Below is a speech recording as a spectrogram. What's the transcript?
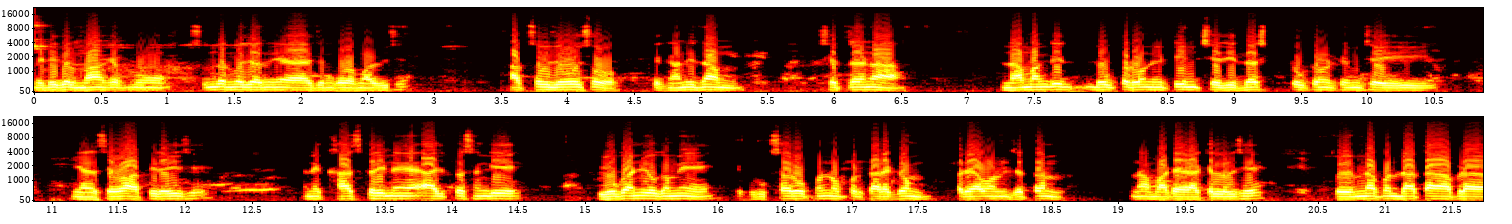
મેડિકલ મહાકેમ્પનું સુંદર મજાનું આયોજન કરવામાં આવ્યું છે. આપ સૌ જોવો છો કે ગાંધીધામ ક્ષેત્રના નામાંકિત ડૉક્ટરોની ટીમ છે, જે દસ ડૉક્ટરોની ટીમ છે, એ અહીંયા સેવા આપી રહી છે. અને ખાસ કરીને આજ પ્રસંગે યોગાનો યોગ અમે એક વૃક્ષારોપણનો પણ કાર્યક્રમ પર્યાવરણ જતનના માટે રાખેલો છે. તો એમના પણ દાતા આપણા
